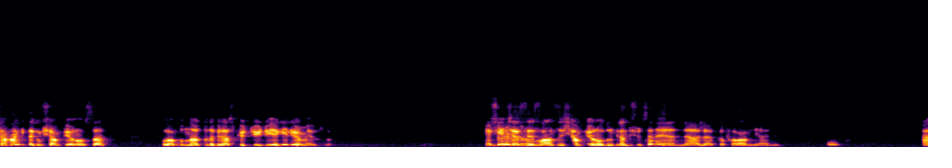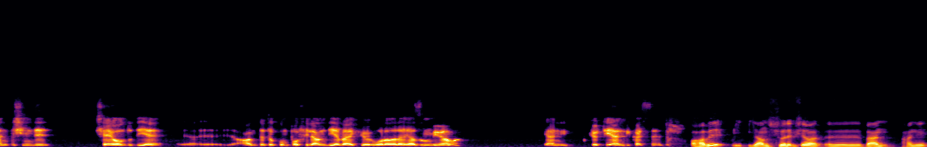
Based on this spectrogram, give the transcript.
hangi takım şampiyon olsa ulan bunlar da biraz kötüydü ya geliyor mevzu. Ya Şöyle geçen sene var. Suns'ın şampiyon olduğunu falan düşünsene yani. Ne alaka falan yani. O. Yani şimdi şey oldu diye e, Antetokounmpo falan diye belki oralara yazılmıyor ama yani kötü yani birkaç senedir. Abi yalnız şöyle bir şey var. Ee, ben hani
